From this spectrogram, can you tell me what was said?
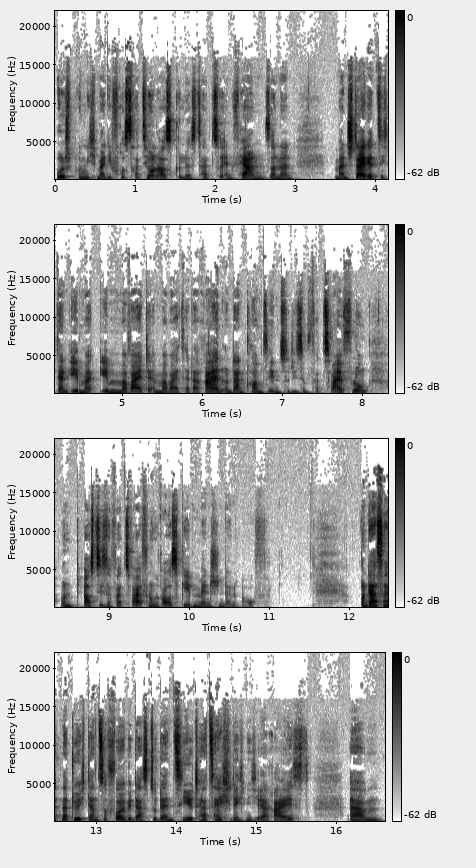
ursprünglich mal die Frustration ausgelöst hat, zu entfernen, sondern man steigert sich dann immer, immer weiter, immer weiter da rein und dann kommt es eben zu diesem Verzweiflung und aus dieser Verzweiflung raus geben Menschen dann auf. Und das hat natürlich dann zur Folge, dass du dein Ziel tatsächlich nicht erreichst, ähm,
